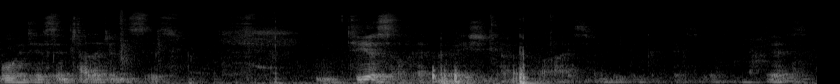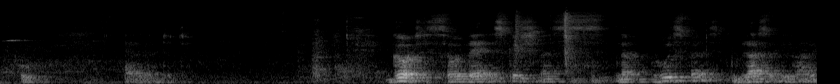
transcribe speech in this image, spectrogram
with his intelligence is tears of admiration come in our eyes when we think of this. Yes, yes. Talented. Good. So there is Krishna's. No, who is first? Rasa Bihari.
